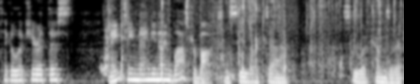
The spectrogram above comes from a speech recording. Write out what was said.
take a look here at this 1999 blaster box and see what uh, see what comes of it.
